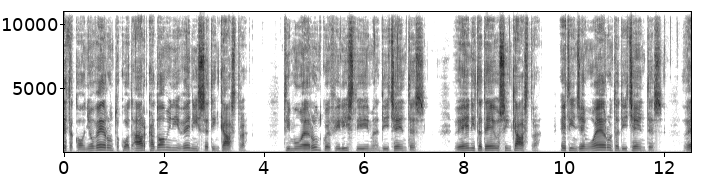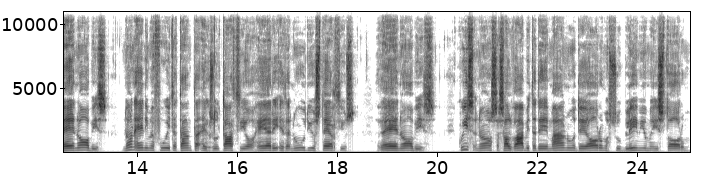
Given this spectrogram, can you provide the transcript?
et conioverunt quod arca Domini venisset in castra. Timuerunque philistim dicentes, venit Deus in castra, et ingemuerunt dicentes, ve nobis, non enim fuit tanta exultatio heri et nudius tertius, ve nobis, quis nos salvabit de manu deorum sublimium istorum,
